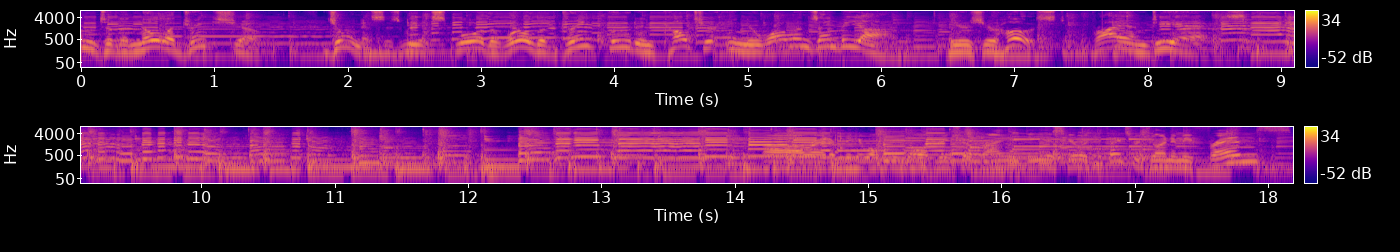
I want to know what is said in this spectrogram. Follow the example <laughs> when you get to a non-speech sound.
Welcome to the NOLADrinks Show. Join us as we explore the world of drink, food, and culture in New Orleans and beyond. Here's your host, Bryan Dias. All right, everybody, welcome to the NOLADrinks Show. Bryan Dias here with you. Thanks for joining me, friends.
